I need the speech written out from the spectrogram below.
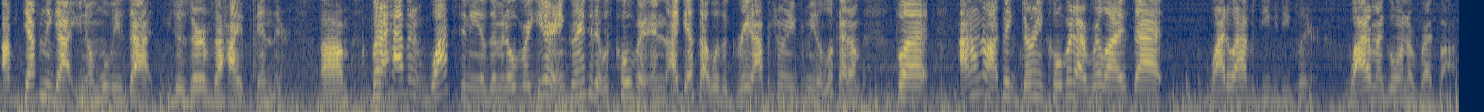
I've definitely got, you know, movies that deserve the hype in there. Um, but I haven't watched any of them in over a year. And granted, it was COVID, and I guess that was a great opportunity for me to look at them. But I don't know. I think during COVID, I realized that why do I have a DVD player? Why am I going to Redbox?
